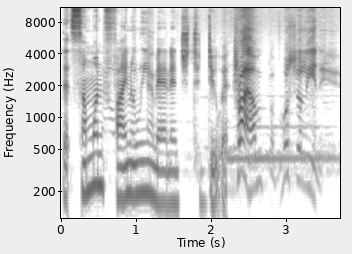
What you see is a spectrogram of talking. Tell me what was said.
that someone finally managed to do it. Triumph of Mussolini.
